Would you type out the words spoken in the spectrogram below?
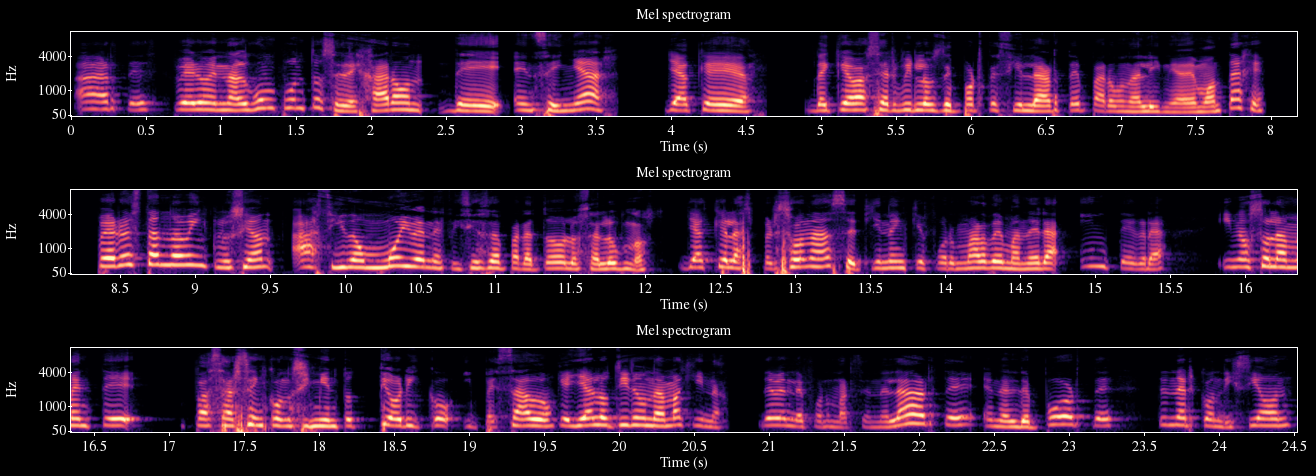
artes, pero en algún punto se dejaron de enseñar, ya que de qué va a servir los deportes y el arte para una línea de montaje. Pero esta nueva inclusión ha sido muy beneficiosa para todos los alumnos, ya que las personas se tienen que formar de manera íntegra y no solamente pasarse en conocimiento teórico y pesado que ya lo tiene una máquina. Deben de formarse en el arte, en el deporte, tener condición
